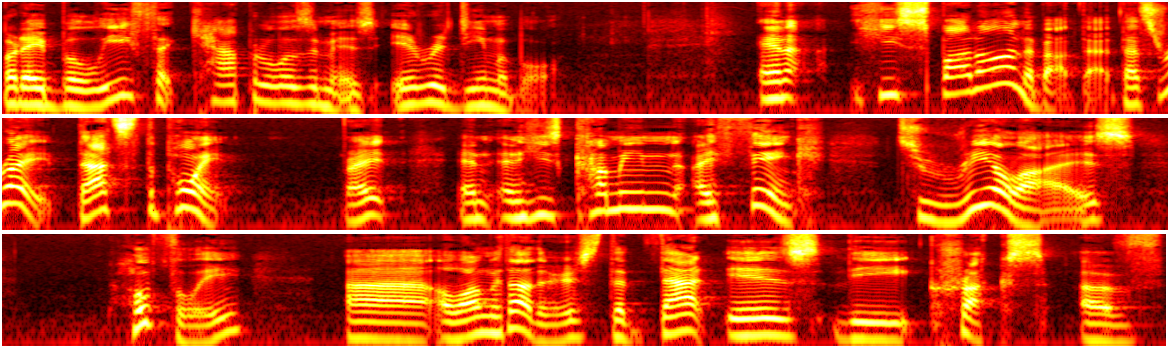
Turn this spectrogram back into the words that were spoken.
but a belief that capitalism is irredeemable. And he's spot on about that. That's right. That's the point, right? And and he's coming, I think, to realize, hopefully, uh, along with others, that that is the crux of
